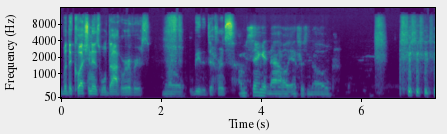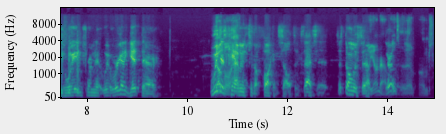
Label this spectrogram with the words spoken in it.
But the question is, will Doc Rivers no, be the difference? I'm saying it now. The answer is no. Waiting for him we- We're gonna get there. We Y'all just can't have- lose to the fucking Celtics. That's it. Just don't lose to Oh, them. y'all not losing to them bums.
